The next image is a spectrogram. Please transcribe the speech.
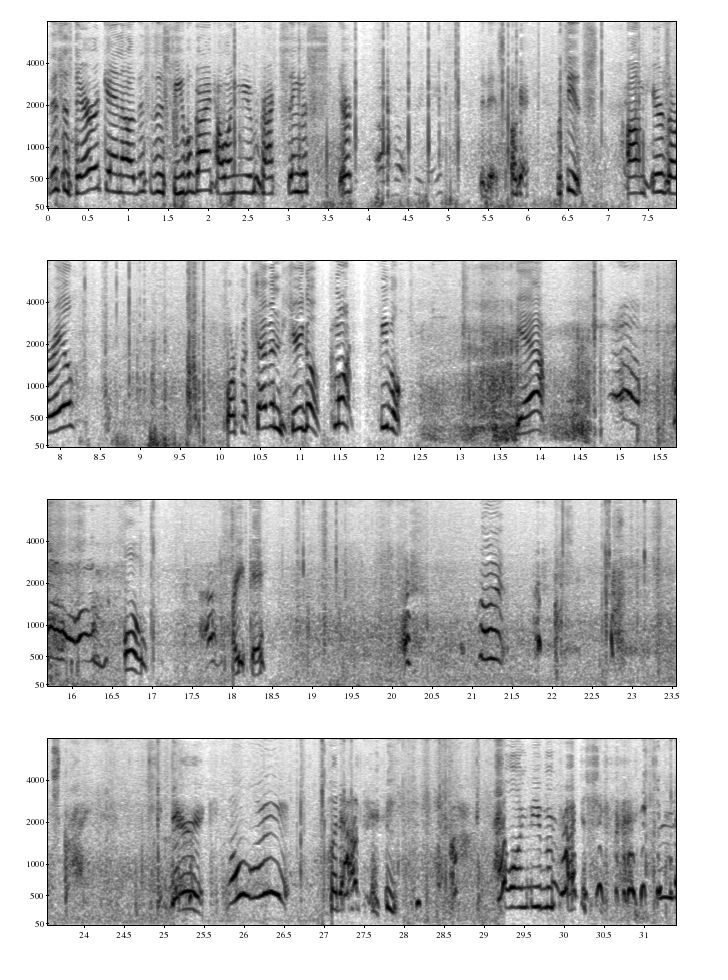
this is Derek, and uh, this is his feeble grind. How long have you been practicing this, Derek? Uh, about three days. It is. Okay, let's see this. Um, here's our rail. Four foot seven. Here you go. Come on, feeble. Yeah. Oh. Are you okay? He's crying. Derek, No way. what happened? Long have you been practicing?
